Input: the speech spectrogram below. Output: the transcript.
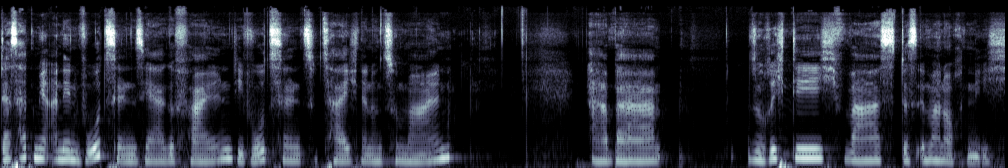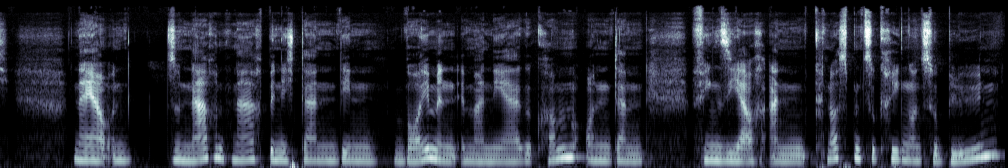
das hat mir an den Wurzeln sehr gefallen, die Wurzeln zu zeichnen und zu malen. Aber so richtig war es das immer noch nicht. Naja, und so nach und nach bin ich dann den Bäumen immer näher gekommen und dann fingen sie ja auch an, Knospen zu kriegen und zu blühen.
